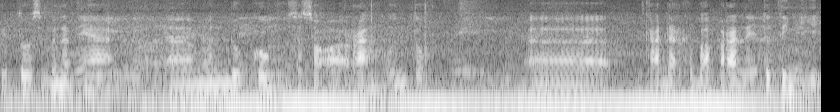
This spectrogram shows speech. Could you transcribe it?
itu sebenarnya eh, mendukung seseorang untuk eh, kadar kebaperannya itu tinggi.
